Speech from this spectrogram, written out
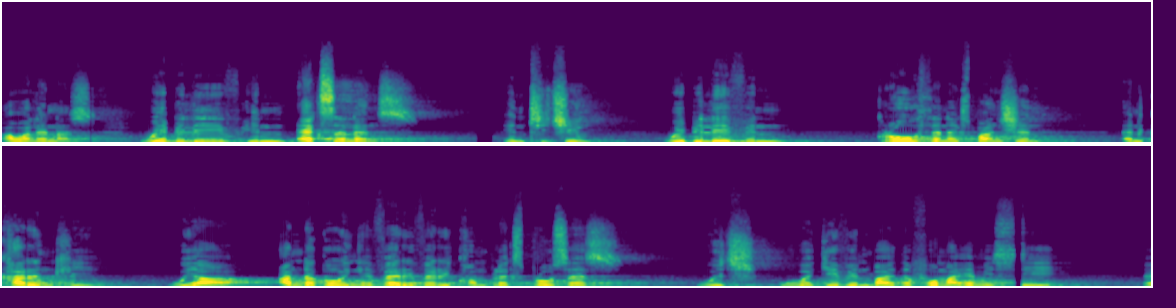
our learners. We believe in excellence in teaching. We believe in growth and expansion. And currently, we are undergoing a very, very complex process, which we were given by the former MEC, uh,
